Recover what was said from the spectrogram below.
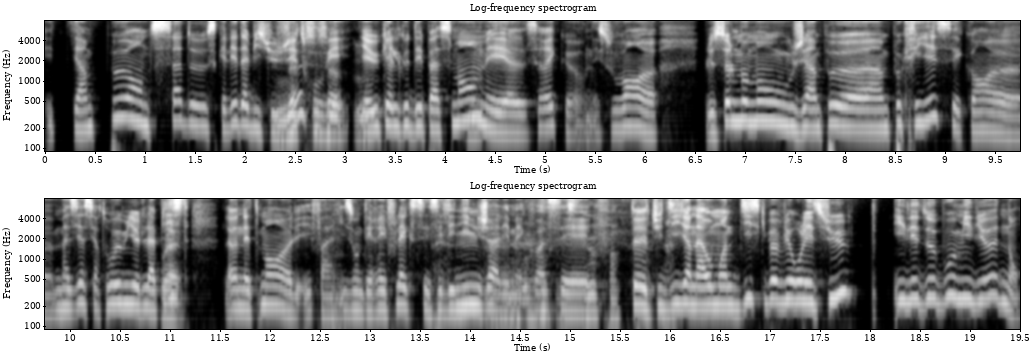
était un peu en deçà de ce qu'elle est d'habitude, Ouais, j'ai trouvé. Il y a eu quelques dépassements, Mm. mais euh, c'est vrai qu'on est souvent. euh, Le seul moment où j'ai un peu, euh, un peu crié, c'est quand Mazia s'est retrouvé au milieu de la piste. Là, honnêtement, les- ils ont des réflexes, c'est des ninjas, les mecs. Quoi. Ouf. hein. te- tu dis, il y en a au moins 10 qui peuvent lui rouler dessus. Il est debout au milieu. Non,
